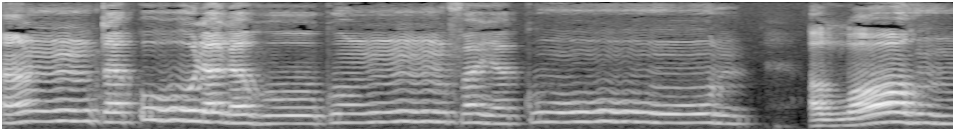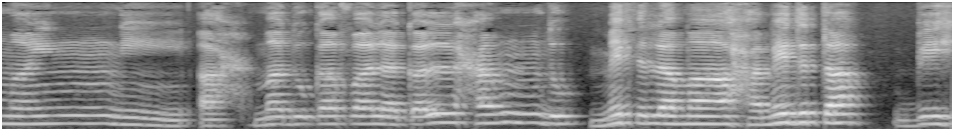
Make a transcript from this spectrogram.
أن تقول له كن فيكون. اللهم إني أحمدك فلك الحمد مثل ما حمدت به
